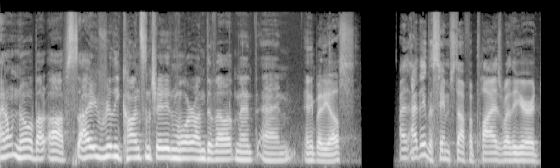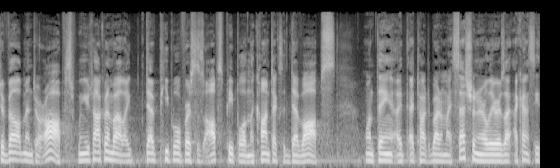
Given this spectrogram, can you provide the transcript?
I don't know about ops. I really concentrated more on development and. Anybody else? I, I, think the same stuff applies whether you're development or ops. When you're talking about like dev people versus ops people in the context of DevOps, one thing I, I talked about in my session earlier is I, I kind of see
